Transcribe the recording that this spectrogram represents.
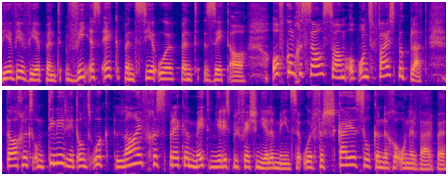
www.wieisek.co.za of kom gesels saam op ons Facebookblad. Daagliks om 10:00 het ons ook live gesprekke met medies professionele mense oor verskeie sielkundige onderwerpe.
